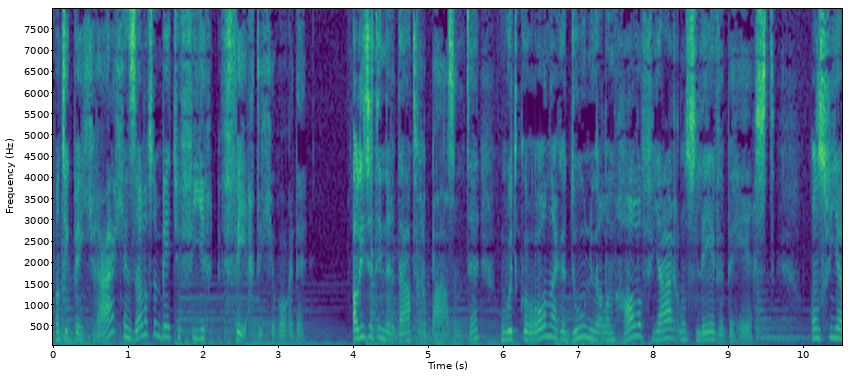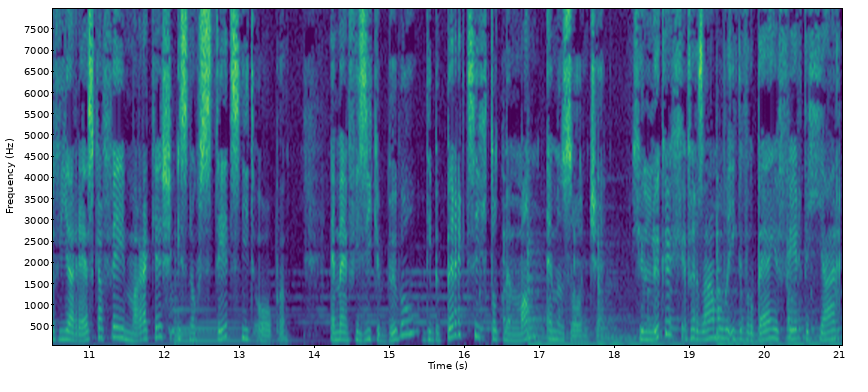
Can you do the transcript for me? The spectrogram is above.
Want ik ben graag en zelfs een beetje fier 40 geworden. Al is het inderdaad verbazend hè, hoe het coronagedoe nu al een half jaar ons leven beheerst. Ons Via Via reiscafé Marrakesh is nog steeds niet open. En mijn fysieke bubbel die beperkt zich tot mijn man en mijn zoontje. Gelukkig verzamelde ik de voorbije 40 jaar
